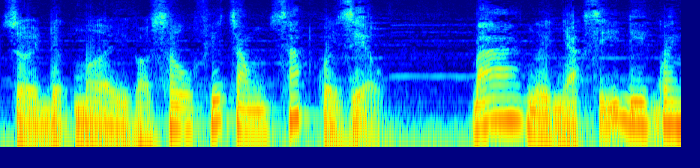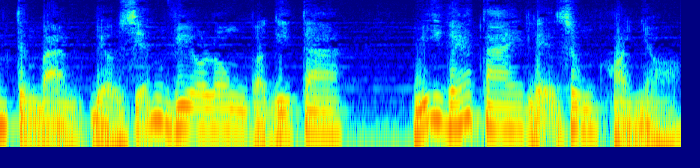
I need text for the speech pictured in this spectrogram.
rồi được mời vào sâu phía trong sát quầy rượu. Ba người nhạc sĩ đi quanh từng bàn biểu diễn violon và guitar. Mỹ ghé tai Lệ Dung hỏi nhỏ:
